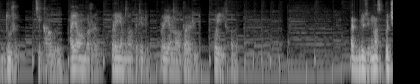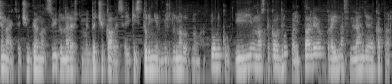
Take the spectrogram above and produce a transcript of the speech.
дуже цікавою. А я вам бажаю приємного апетиту, приємного перегляду. Поїхали. Так, друзі, в нас починається чемпіонат світу. Нарешті ми дочекалися якийсь турнір міжнародного гатунку. І в нас така от група: Італія, Україна, Фінляндія, Катар.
